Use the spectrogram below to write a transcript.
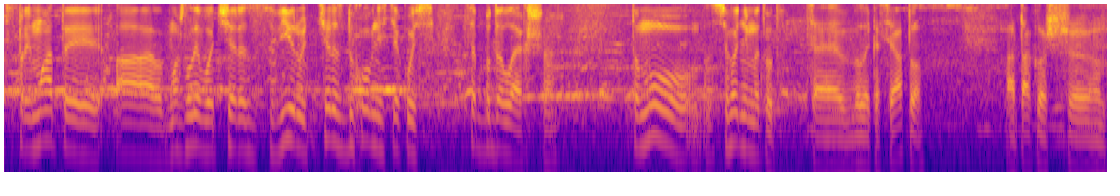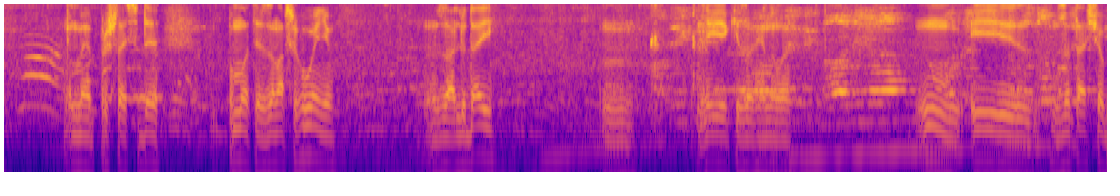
сприймати, а можливо через віру, через духовність якусь це буде легше. Тому сьогодні ми тут. Це велике свято, а також е, ми прийшли сюди помолитися за наших воїнів, за людей, які загинули. Ну, і за те, щоб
